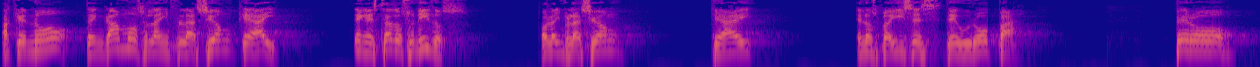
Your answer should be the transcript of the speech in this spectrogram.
a que no tengamos la inflación que hay en Estados Unidos o la inflación que hay en los países de Europa. Pero,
